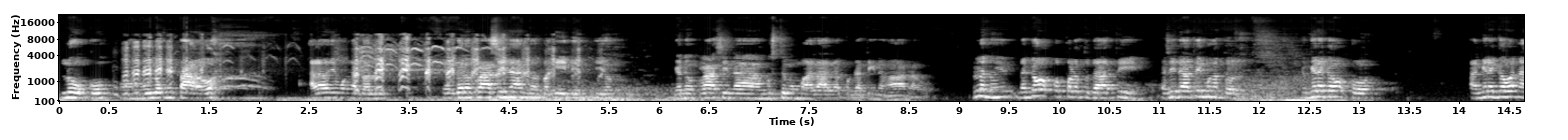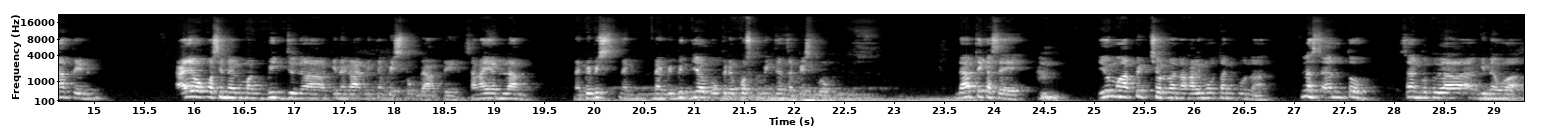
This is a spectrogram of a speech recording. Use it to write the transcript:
loko, o bulong tao. Alam niyo mga tol, yung ganong klase na ano, pag-edit, yung ganong klase na gusto mong maalala pagdating ng araw. Wala nagawa ko pala to dati. Kasi dati mga tol, yung ginagawa ko, ang ginagawa natin, ayaw ko kasi nag mag-video na ginagamit ng Facebook dati. Sa ngayon lang, nagbibis, nag, nagbibideo ako, pinapost ko minsan sa Facebook. Dati kasi, yung mga picture na nakalimutan ko na, nasaan to? Saan ko ito ginawa?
